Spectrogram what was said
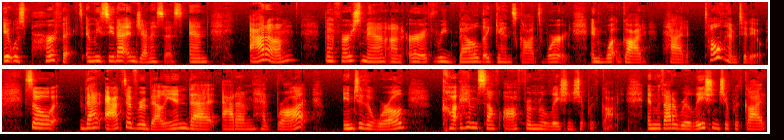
It was perfect. And we see that in Genesis. And Adam the first man on earth rebelled against God's word and what God had told him to do. So, that act of rebellion that Adam had brought into the world cut himself off from relationship with God. And without a relationship with God,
